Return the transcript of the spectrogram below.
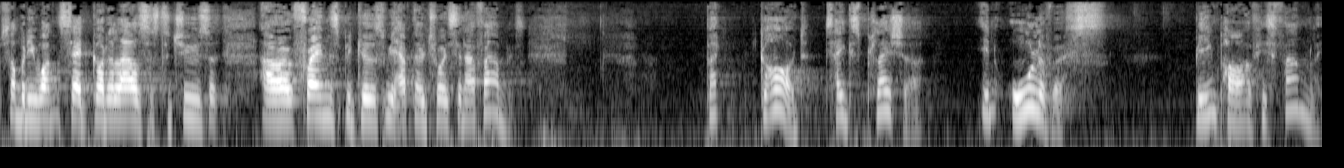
Somebody once said God allows us to choose our friends because we have no choice in our families. But God takes pleasure in all of us being part of his family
